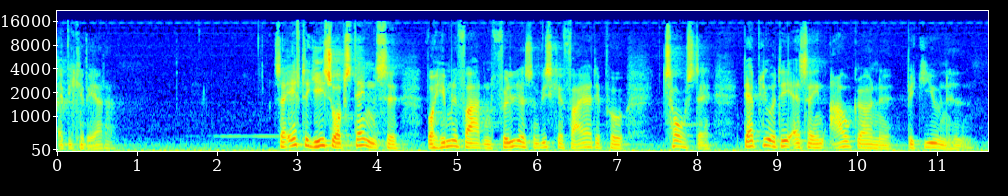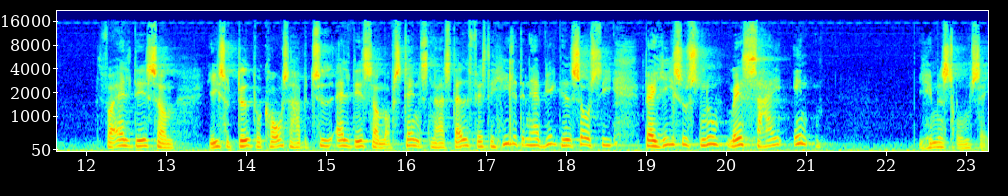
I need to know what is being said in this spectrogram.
at vi kan være der. Så efter Jesu opstandelse, hvor himmelfarten følger, som vi skal fejre det på torsdag, der bliver det altså en afgørende begivenhed. For alt det, som Jesu død på korset har betydet, alt det, som opstandelsen har stadfæstet, hele den her virkelighed, så at sige, bærer Jesus nu med sig ind i himlens tronsal.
